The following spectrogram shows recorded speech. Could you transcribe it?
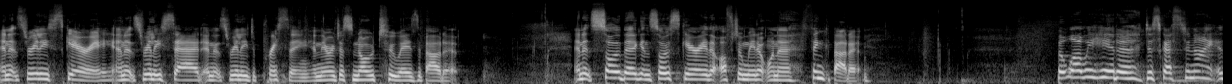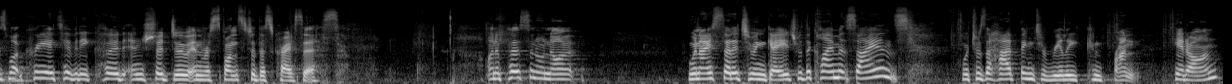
and it's really scary, and it's really sad, and it's really depressing, and there are just no two ways about it. And it's so big and so scary that often we don't want to think about it. But what we're here to discuss tonight is what creativity could and should do in response to this crisis. On a personal note, when I started to engage with the climate science, which was a hard thing to really confront head on,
